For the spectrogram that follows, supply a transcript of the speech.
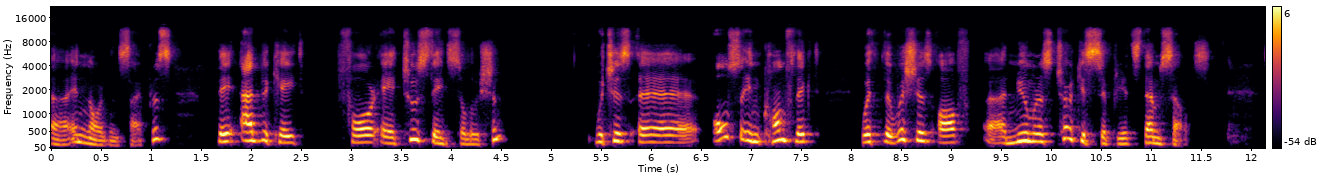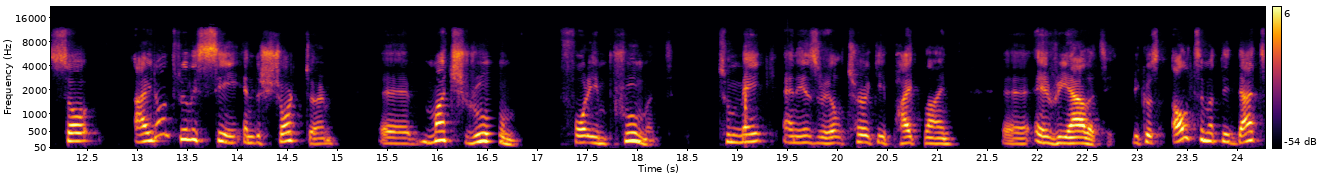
uh, in northern Cyprus, they advocate for a two-state solution, which is uh, also in conflict with the wishes of uh, numerous Turkish Cypriots themselves. So I don't really see in the short term uh, much room for improvement to make an Israel-Turkey pipeline uh, a reality, because ultimately that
